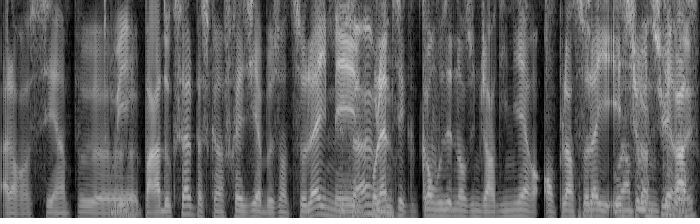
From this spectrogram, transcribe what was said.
Alors c'est un peu euh, Oui. paradoxal parce qu'un fraisier a besoin de soleil, mais ça, le problème mais- c'est que quand vous êtes dans une jardinière en plein soleil et Ouais, sur une sud, terrasse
